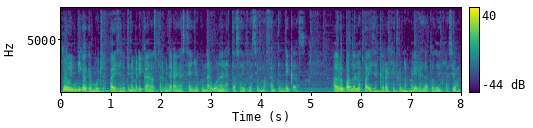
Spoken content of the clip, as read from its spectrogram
todo indica que muchos países latinoamericanos terminarán este año con alguna de las tasas de inflación más altas en décadas, Agrupando los países que registran los mayores datos de inflación,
